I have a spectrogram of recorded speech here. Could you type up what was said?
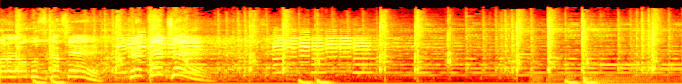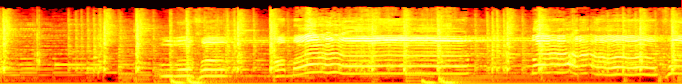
para de la muzicație Cretențe! Ufa, ama, ma, fa,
